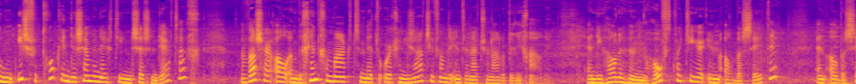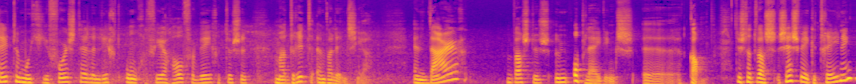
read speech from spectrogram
Toen Is vertrok in december 1936, was er al een begin gemaakt met de organisatie van de internationale brigade. En die hadden hun hoofdkwartier in Albacete. En Albacete, moet je je voorstellen, ligt ongeveer halverwege tussen Madrid en Valencia. En daar was dus een opleidingskamp. dus dat was zes weken training.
